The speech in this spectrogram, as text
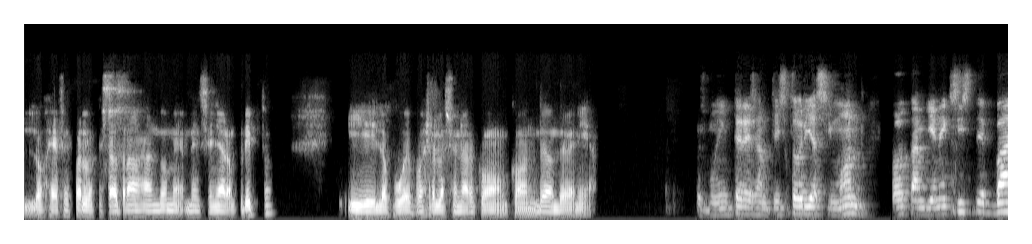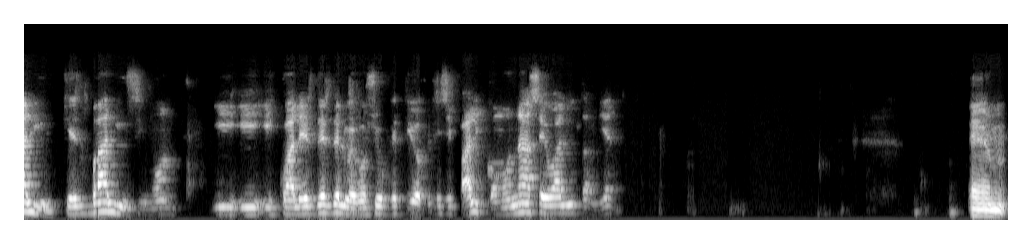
los jefes para los que estaba trabajando me, enseñaron cripto y lo pude pues relacionar con, con de dónde venía. Pues muy interesante historia, Simón. Pero también existe value. ¿Qué es value, Simón? y, cuál es desde luego su objetivo principal y cómo nace Value también. Em,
